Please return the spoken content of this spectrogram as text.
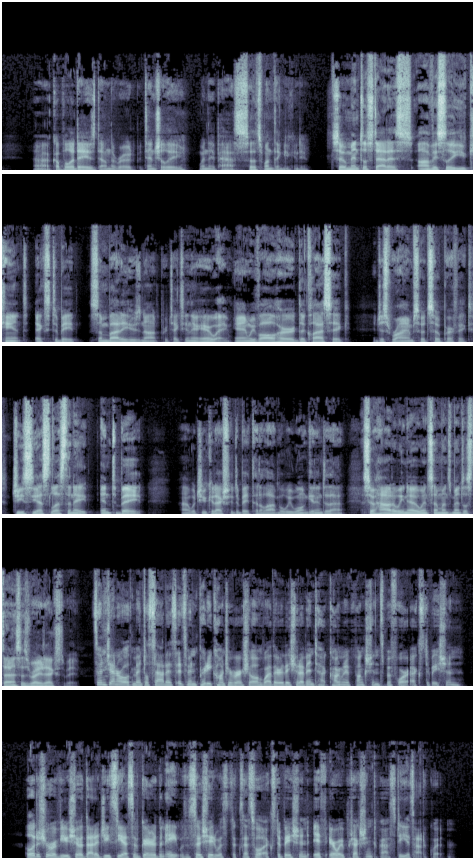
uh, a couple of days down the road, potentially when they pass. So that's one thing you can do. So mental status, obviously you can't extubate somebody who's not protecting their airway. And we've all heard the classic, it just rhymes, so it's so perfect. GCS less than eight, intubate uh, which you could actually debate that a lot, but we won't get into that. So, how do we know when someone's mental status is ready to extubate? So, in general, with mental status, it's been pretty controversial whether they should have intact cognitive functions before extubation. A literature review showed that a GCS of greater than 8 was associated with successful extubation if airway protection capacity is adequate.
